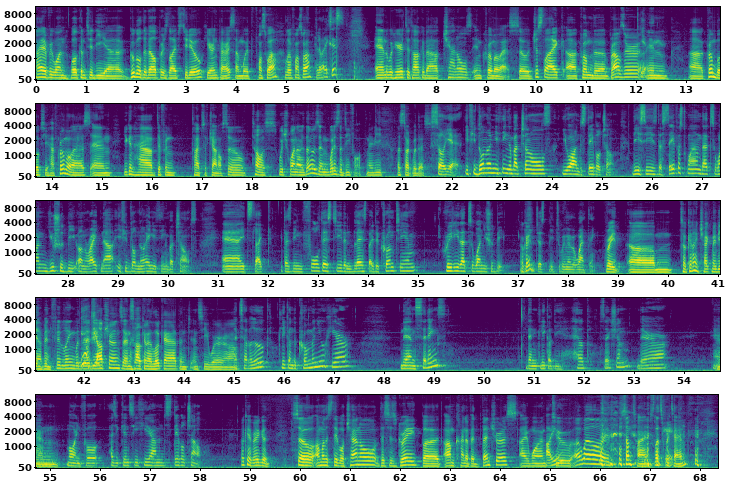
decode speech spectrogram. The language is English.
Hi everyone, welcome to the uh, Google Developers Live Studio here in Paris. I'm with Francois. Hello Francois. Hello Alexis. And we're here to talk about channels in Chrome OS. So just like uh, Chrome the browser, yeah. in uh, Chromebooks you have Chrome OS and you can have different types of channels. So tell us which one are those and what is the default? Maybe let's start with this. So yeah, if you don't know anything about channels, you are on the stable channel. This is the safest one. That's one you should be on right now if you don't know anything about channels. And it's like, it has been full tested and blessed by the Chrome team. Really, that's the one you should be. Okay. You just need to remember one thing. Great. Um, so can I check? Maybe I've been fiddling with yeah, the, the sure. options and so how can I look at and, and see where... Uh, let's have a look. Click on the Chrome menu here. Then settings. Then click on the help section there and, and, more info. As you can see here, I'm in the stable channel. Okay, very good. So I'm on the stable channel. This is great, but I'm kind of adventurous. I want Are to, you? Uh, well, it, sometimes, let's pretend.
